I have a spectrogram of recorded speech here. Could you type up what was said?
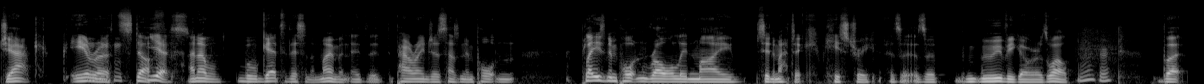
Jack era stuff. Yes. and I will we'll get to this in a moment. It, it- Power Rangers has an important plays an important role in my cinematic history as a as a moviegoer as well. Okay. But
